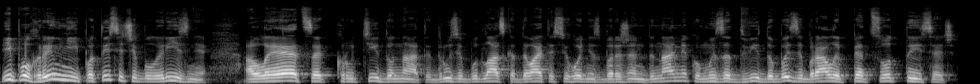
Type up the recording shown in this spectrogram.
і по гривні, і по 1000 були різні. Але це круті донати. Друзі, будь ласка, давайте сьогодні збережемо динаміку. Ми за дві доби зібрали 500 тисяч.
